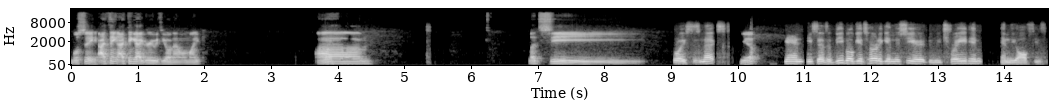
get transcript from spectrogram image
we'll see. I think I think I agree with you on that one, Mike. Um, let's see. Royce is next. Yep. And he says, if Deebo gets hurt again this year, do we trade him in the offseason?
